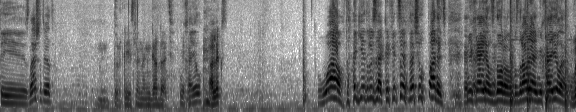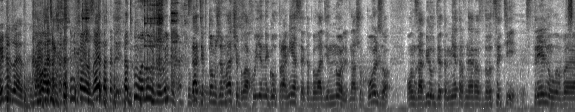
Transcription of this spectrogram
Ты знаешь ответ, Только если, наверное, гадать. Михаил? Алекс? Вау, дорогие друзья, коэффициент начал падать. Михаил, здорово. Поздравляю Михаила. Выпьем за это? Давайте, Михаил, за это, я думаю, нужно выпить. Кстати, в том же матче был охуенный гол Промеса, это был 1-0 в нашу пользу. Он забил где-то метров, наверное, с 20. Стрельнул в... С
